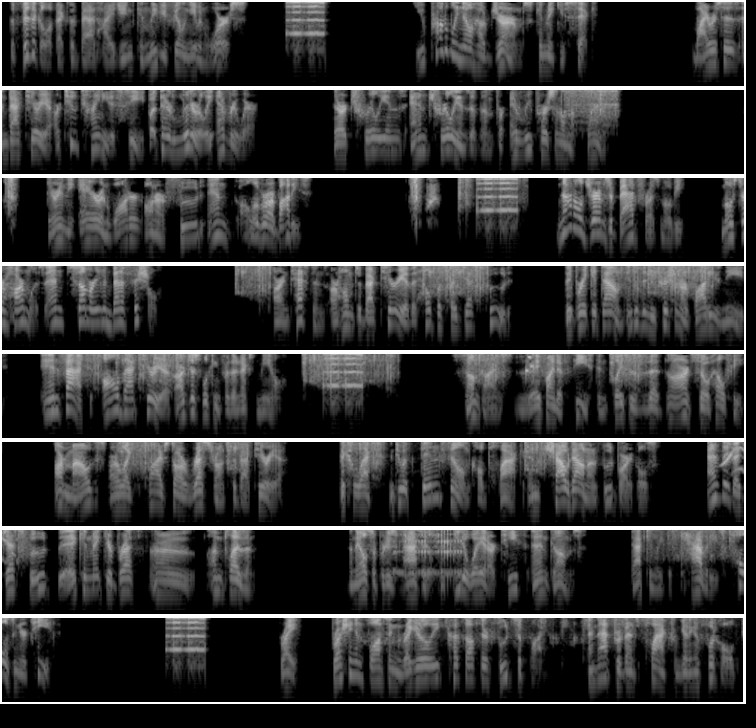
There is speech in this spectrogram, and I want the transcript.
The physical effects of bad hygiene can leave you feeling even worse. You probably know how germs can make you sick. Viruses and bacteria are too tiny to see, but they're literally everywhere. There are trillions and trillions of them for every person on the planet. They're in the air and water, on our food, and all over our bodies. Not all germs are bad for us, Moby. Most are harmless, and some are even beneficial. Our intestines are home to bacteria that help us digest food. They break it down into the nutrition our bodies need. In fact, all bacteria are just looking for their next meal. Sometimes they find a feast in places that aren't so healthy. Our mouths are like five star restaurants to bacteria. They collect into a thin film called plaque and chow down on food particles. As they digest food, it can make your breath uh, unpleasant. And they also produce acids that eat away at our teeth and gums. That can lead to cavities, holes in your teeth. Right. Brushing and flossing regularly cuts off their food supply, and that prevents plaque from getting a foothold.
